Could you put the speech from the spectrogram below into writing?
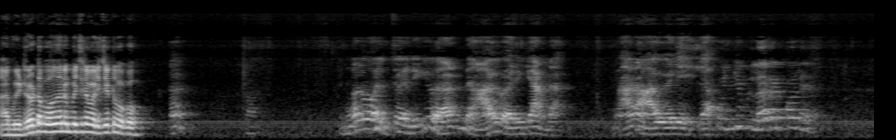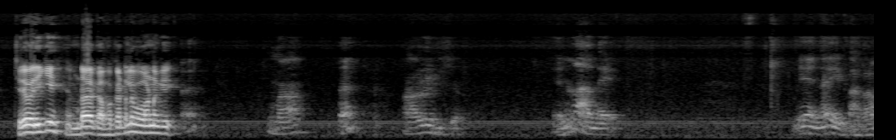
ആ വീട്ടിലോട്ട് പോകുന്നതിന് ഇപ്പൊ ഇച്ചിരി വലിച്ചിട്ട് പോകൂ ഇച്ചിരി വലിക്ക്. നമ്മുടെ കഫക്കെട്ടിൽ പോകണമെങ്കിൽ. എന്നാ ഈ പറഞ്ഞേ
